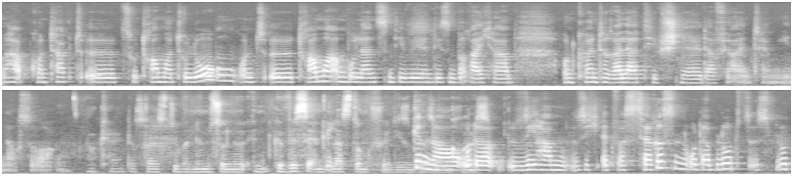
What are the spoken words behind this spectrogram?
habe Kontakt äh, zu Traumatologen und äh, Traumaambulanzen, die wir in diesem Bereich haben und könnte relativ schnell dafür einen Termin auch sorgen. Okay, das heißt, du übernimmst so eine gewisse Entlastung für diesen Genau, oder sie haben sich etwas zerrissen oder Blut ist Blut,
